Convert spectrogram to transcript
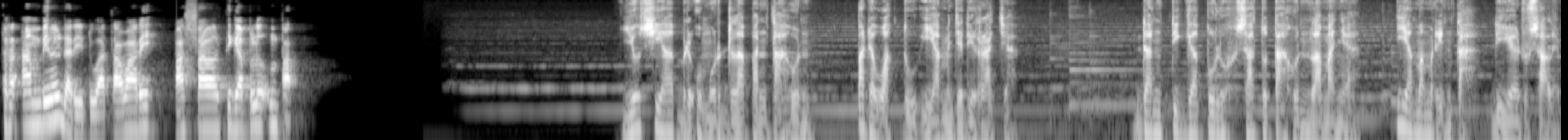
terambil dari dua Tawarikh pasal 34 Yosia berumur delapan tahun pada waktu ia menjadi raja. Dan tiga puluh satu tahun lamanya ia memerintah di Yerusalem.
